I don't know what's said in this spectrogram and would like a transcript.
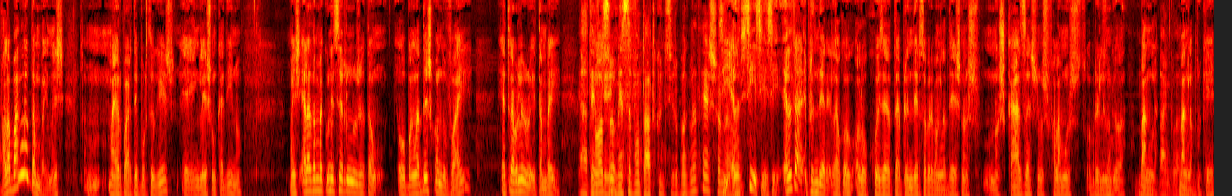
fala Bangla também mas a maior parte é português é inglês um bocadinho mas ela também conhecer no Japão o Bangladesh quando vai é trabalhador e também Ela deve ter imensa vontade de conhecer o Bangladesh, ou Sim, não? ela, sim, sim, sim. Ele está a aprender, ela, coisa está a aprender sobre Bangladesh, nós, nós casas, nós falamos sobre a língua Bangla. Bangla. porque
